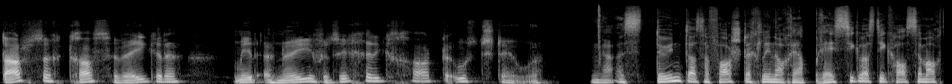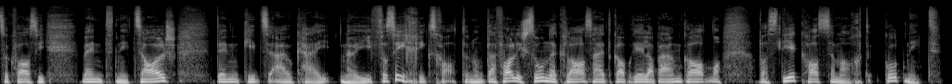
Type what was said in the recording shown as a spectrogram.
Darf sich die Kasse weigern, mir eine neue Versicherungskarte auszustellen? Ja, es tönt also fast ein bisschen nach Erpressung, was die Kasse macht. So quasi, wenn du nicht zahlst, dann gibt es auch keine neue Versicherungskarte. Und der Fall ist so klar, sagt Gabriela Baumgartner, was die Kasse macht, geht nicht.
